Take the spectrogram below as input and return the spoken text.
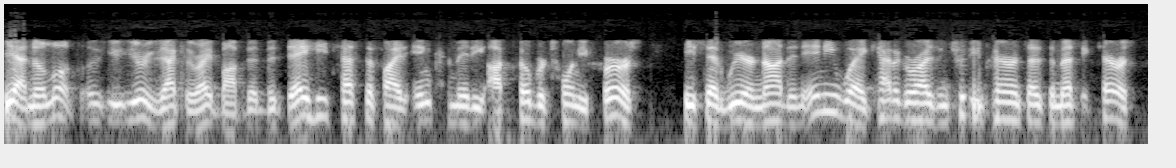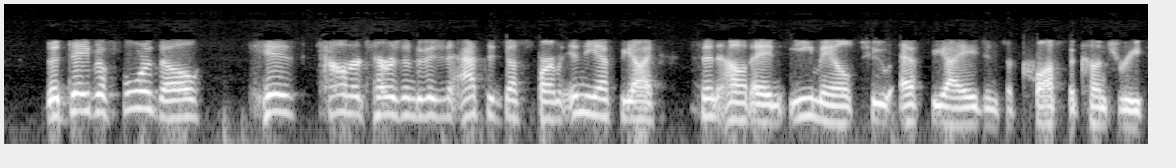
Yeah, no, look, you're exactly right, Bob. The, the day he testified in committee, October 21st, he said, We are not in any way categorizing treating parents as domestic terrorists. The day before, though, his counterterrorism division at the Justice Department in the FBI sent out an email to FBI agents across the country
